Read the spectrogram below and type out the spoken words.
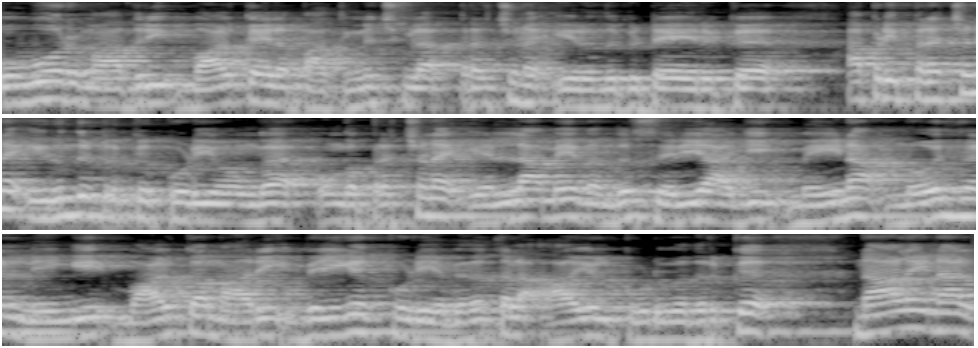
ஒவ்வொரு மாதிரி வாழ்க்கையில் பார்த்தீங்கன்னு வச்சுக்கோங்களேன் பிரச்சனை இருந்துக்கிட்டே இருக்குது அப்படி பிரச்சனை இருந்துட்டு இருக்கக்கூடியவங்க உங்கள் பிரச்சனை எல்லாமே வந்து சரியாகி மெயினாக நோய்கள் நீங்கி வாழ்க்கை மாறி வெய்யக்கூடிய விதத்தில் ஆயுள் கூடுவதற்கு நாளை நாள்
